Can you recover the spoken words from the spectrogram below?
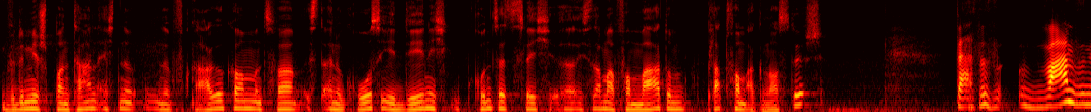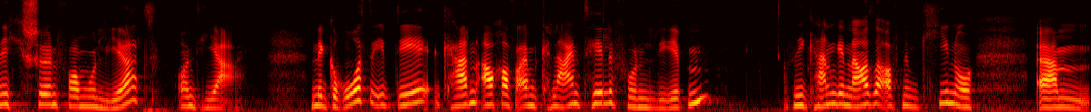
Würde mir spontan echt eine, eine, Frage kommen, und zwar ist eine große Idee nicht grundsätzlich, äh, ich sag mal, format- und plattformagnostisch? Das ist wahnsinnig schön formuliert und ja, eine große Idee kann auch auf einem kleinen Telefon leben. Sie kann genauso auf einem Kinobildschirm ähm,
